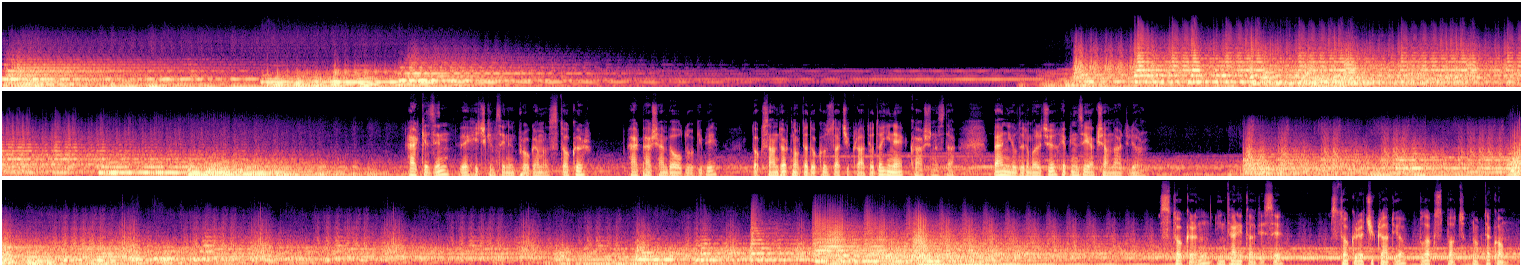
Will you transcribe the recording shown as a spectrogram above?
you. Herkesin ve hiç kimsenin programı Stalker her perşembe olduğu gibi 94.9 Açık Radyo'da yine karşınızda. Ben Yıldırım Arıcı, hepinize iyi akşamlar diliyorum. Stalker'ın internet adresi stalkeraçıkradyo.blogspot.com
